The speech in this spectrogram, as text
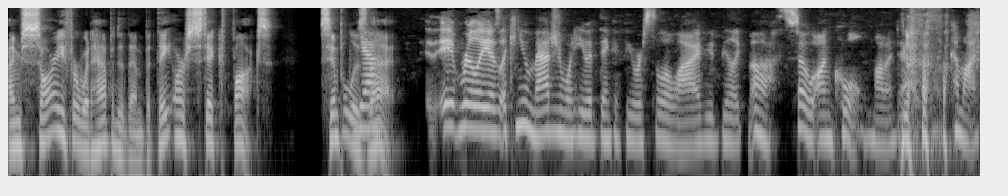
I'm sorry for what happened to them, but they are sick fucks. Simple as Yeah. that. It really is. Like, can you imagine what he would think if he were still alive? You'd be like, oh, so uncool, mom and dad. Like, come on.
